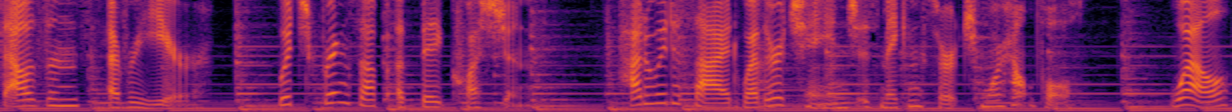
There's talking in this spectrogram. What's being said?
thousands every year. Which brings up a big question. How do we decide whether a change is making search more helpful? Well,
